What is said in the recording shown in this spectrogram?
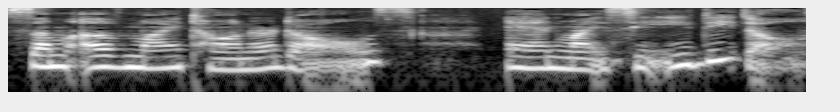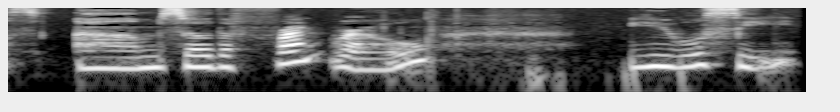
some of my Tonner dolls and my CED dolls. Um, so the front row, you will see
